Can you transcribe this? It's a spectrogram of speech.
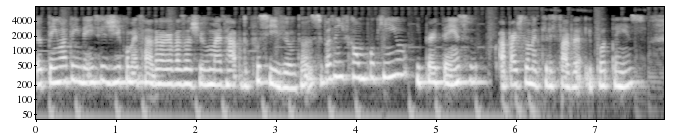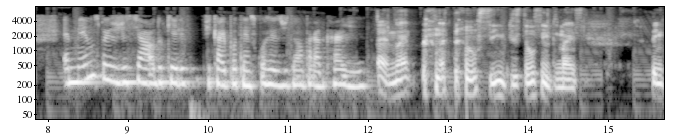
Eu tenho a tendência de começar a droga vasoativa o mais rápido possível. Então, se o paciente ficar um pouquinho hipertenso, a partir do momento que ele estava hipotenso, é menos prejudicial do que ele ficar hipotenso com o risco de ter uma parada cardíaca. É, não é, não é tão simples, tão simples, mas tem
